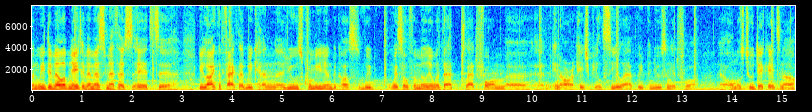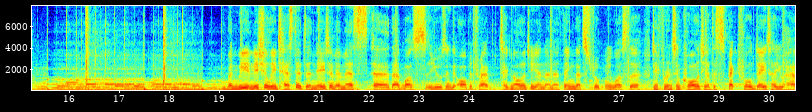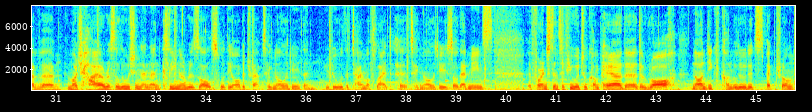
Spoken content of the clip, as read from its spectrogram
When we develop native MS methods, it's, uh, we like the fact that we can uh, use Chromeleon because we, we're so familiar with that platform uh, in our HPLC lab. We've been using it for uh, almost two decades now. When we initially tested the native MS, uh, that was using the Orbitrap technology and, and a thing that struck me was the difference in quality of the spectral data. You have uh, much higher resolution and, and, cleaner results with the Orbitrap technology than you do with the time-of-flight uh, technology. So that means, uh, for instance, if you were to compare the, the raw non-deconvoluted spectrum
